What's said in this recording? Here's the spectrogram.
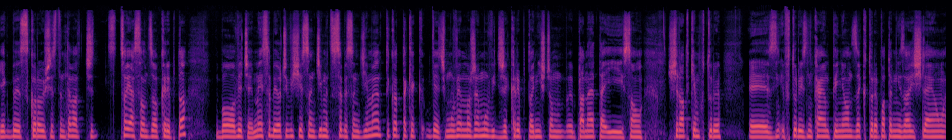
jakby skoro już jest ten temat, czy, co ja sądzę o krypto, bo wiecie, my sobie oczywiście sądzimy, co sobie sądzimy, tylko tak jak, wiecie, mówię, może mówić, że krypto niszczą planetę i są środkiem, który Y, w których znikają pieniądze, które potem nie zasilają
